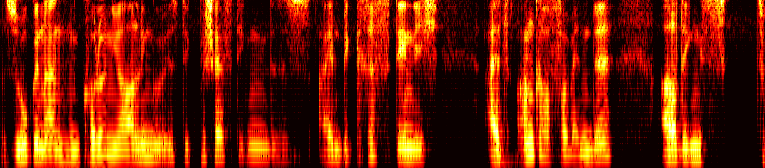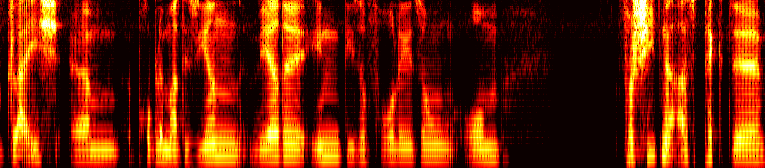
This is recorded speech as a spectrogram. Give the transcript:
sogenannten Koloniallinguistik beschäftigen. Das ist ein Begriff, den ich als Anker verwende, allerdings zugleich ähm, problematisieren werde in dieser Vorlesung, um verschiedene Aspekte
